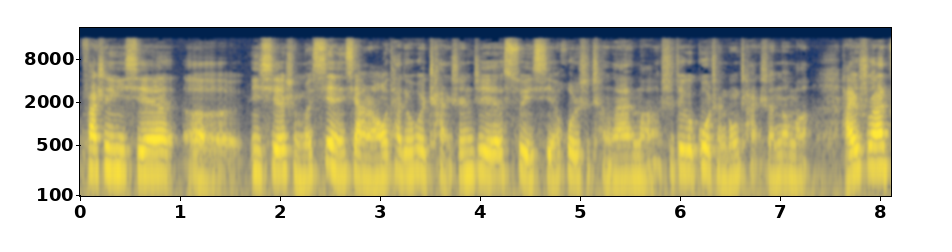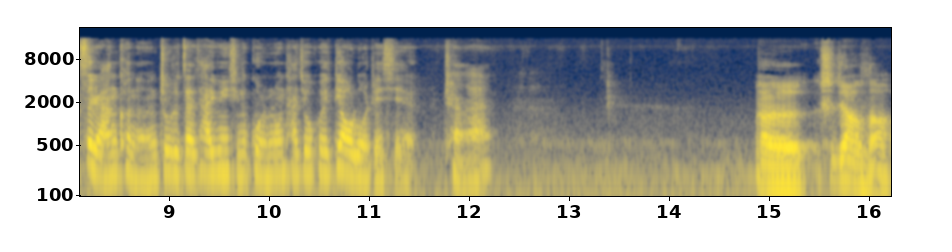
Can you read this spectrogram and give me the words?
发生一些呃一些什么现象，然后它就会产生这些碎屑或者是尘埃吗？是这个过程中产生的吗？还是说它自然可能就是在它运行的过程中，它就会掉落这些尘埃？呃，是这样子啊，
